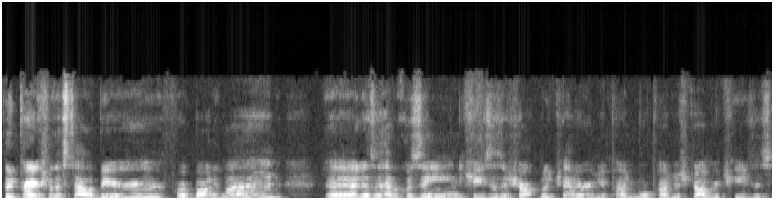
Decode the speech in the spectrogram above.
food pairings for this style of beer, for a barley wine, uh, does it have a cuisine? Cheeses are sharp blue cheddar and your pun more pungent, stronger cheeses.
